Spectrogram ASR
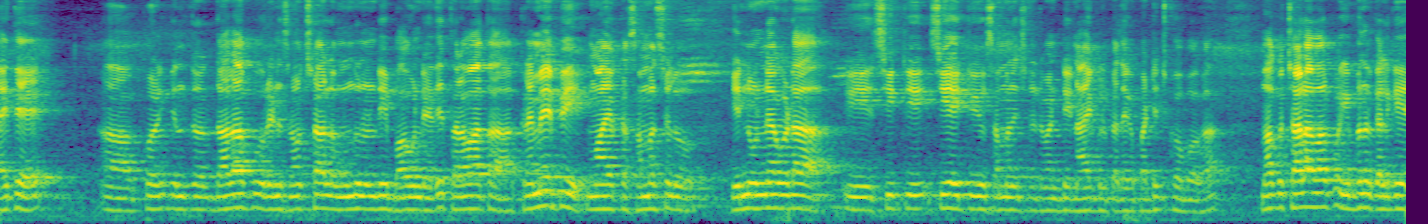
అయితే ఇంత దాదాపు రెండు సంవత్సరాల ముందు నుండి బాగుండేది. తర్వాత క్రమేపీ మా యొక్క సమస్యలు ఎన్ని ఉన్నా కూడా ఈ సిటి సిఐటియు సంబంధించినటువంటి నాయకులు పెద్దగా పట్టించుకోబోగా. మాకు చాలా వరకు ఇబ్బందులు కలిగే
